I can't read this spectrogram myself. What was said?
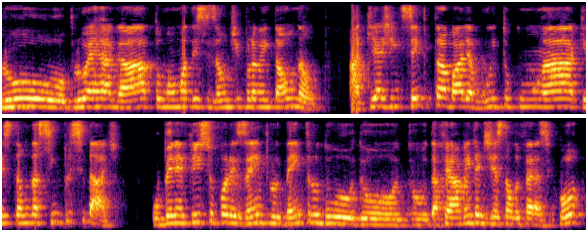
para o RH tomar uma decisão de implementar ou não. Aqui a gente sempre trabalha muito com a questão da simplicidade. O benefício, por exemplo, dentro do, do, do, da ferramenta de gestão do Ferasco,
